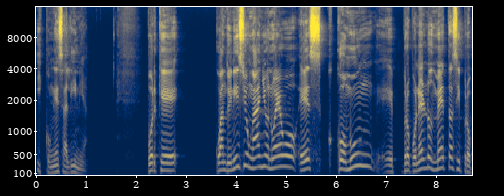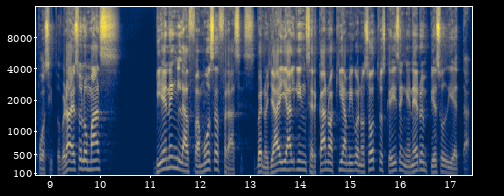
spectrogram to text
y con esa línea. Porque cuando inicia un año nuevo es común eh, proponernos metas y propósitos, ¿verdad? Eso es lo más Vienen las famosas frases. Bueno, ya hay alguien cercano aquí, amigo de nosotros, que dice, en enero empiezo dieta.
